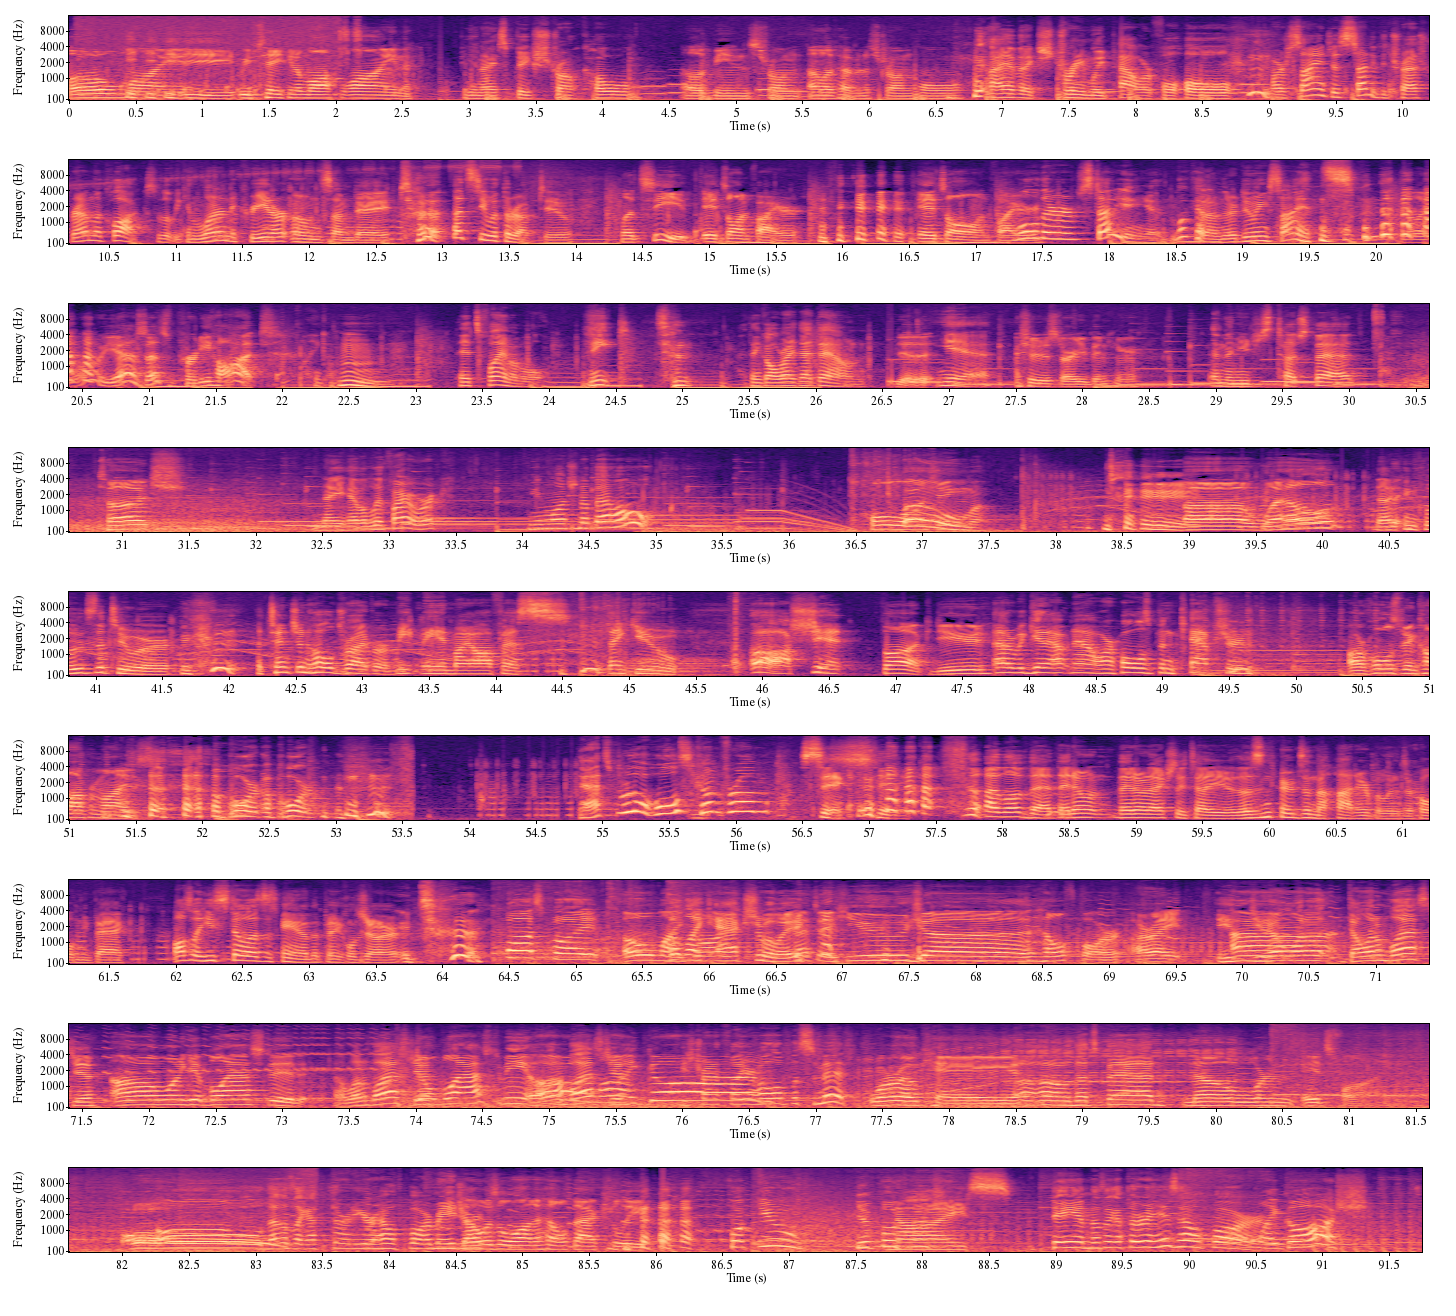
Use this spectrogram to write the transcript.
Oh my. We've taken him offline. Be a nice big strong hole. I love being strong. I love having a strong hole. I have an extremely powerful hole. our scientists study the trash round the clock so that we can learn to create our own someday. Let's see what they're up to. Let's see. It's on fire. It's all on fire. well, they're studying it. Look at them. They're doing science. They're like, oh yes, that's pretty hot. like, hmm, it's flammable. Neat. I think I'll write that down. Did it? Yeah. I should have just already been here. And then you just touch that. Touch. Now you have a lit firework. You can launch it up that hole. Hole launching. Boom. Uh, well. That concludes the tour. Attention, hole driver, meet me in my office. Thank you. Oh shit! Fuck, dude. How do we get out now? Our hole's been captured. Our hole's been compromised. abort, abort. That's where the holes come from? Sick. Sick. I love that. They don't they don't actually tell you. Those nerds in the hot air balloons are holding you back. Also, he still has his hand in the pickle jar. Boss fight! oh my god. But like gosh, actually. That's a huge uh, health bar. Alright. You, you don't Uh, wanna don't let him blast you. I don't want to get blasted. Don't let him blast you. Don't blast me. Don't oh let him blast my you. god. He's trying to fill your hole up with cement. We're okay. Uh oh, that's bad. no, we're. It's fine. Oh, that was oh. like a 30 year health bar, Major. That was a lot of health, actually. Fuck you. Get fucked, Nice. Damn, that's like a third of his health bar. Oh my gosh.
